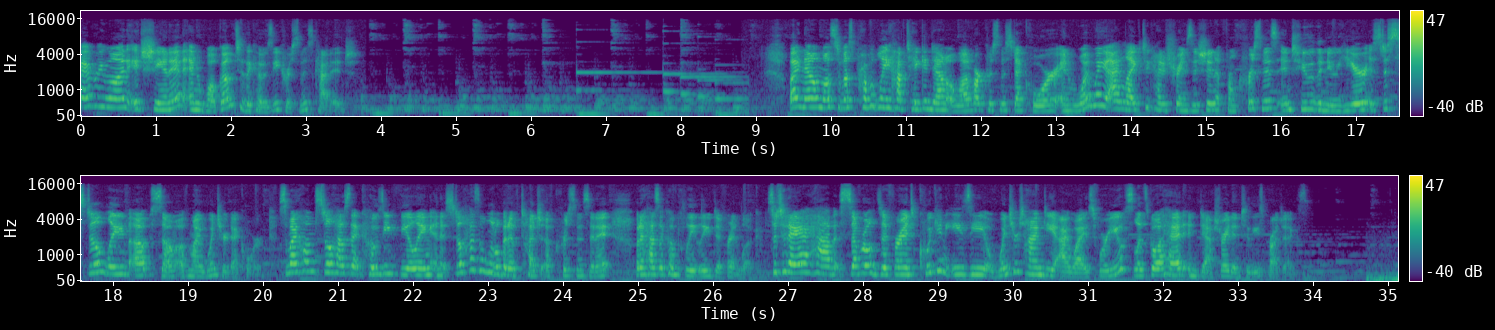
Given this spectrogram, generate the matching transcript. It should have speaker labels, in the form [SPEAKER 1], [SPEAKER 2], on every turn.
[SPEAKER 1] Hi everyone, it's Shannon and welcome to the Cozy Christmas Cottage. By now, most of us probably have taken down a lot of our Christmas decor, and one way I like to kind of transition from Christmas into the new year is to still leave up some of my winter decor. So my home still has that cozy feeling, and it still has a little bit of touch of Christmas in it, but it has a completely different look. So today I have several different quick and easy wintertime DIYs for you, so let's go ahead and dash right into these projects.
